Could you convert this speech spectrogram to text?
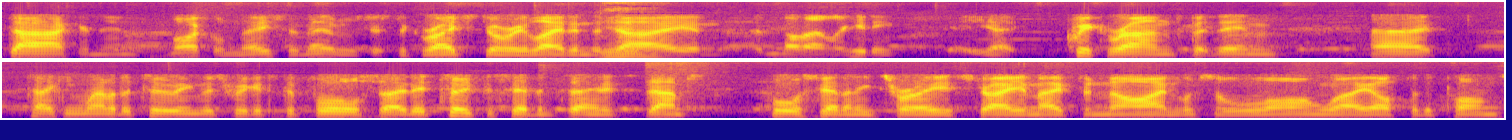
Stark and then Michael Neser. That was just a great story late in the Yeah. day, and, and not only hitting you know, quick runs, but then uh, taking one of the two English wickets to fall. So they're two for 17. It's dumps 473. Australia made for nine. Looks a long way off for the Poms.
